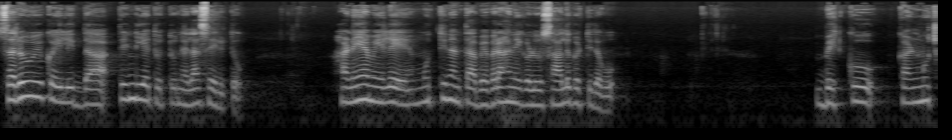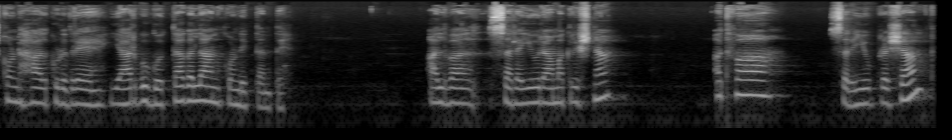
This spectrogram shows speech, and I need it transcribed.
ಸರುವು ಕೈಲಿದ್ದ ತಿಂಡಿಯ ತುತ್ತು ನೆಲ ಸೇರಿತು. ಹಣೆಯ ಮೇಲೆ ಮುತ್ತಿನಂಥ ಬೆವರಹನಿಗಳು ಸಾಲುಗಟ್ಟಿದವು. ಬೆಕ್ಕು ಕಣ್ಮುಚ್ಕೊಂಡು ಹಾಲು ಕುಡಿದ್ರೆ ಯಾರಿಗೂ ಗೊತ್ತಾಗಲ್ಲ ಅಂದ್ಕೊಂಡಿತ್ತಂತೆ. ಅಲ್ವಾ ಸರಯು ರಾಮಕೃಷ್ಣ? ಅಥವಾ ಸರಿಯು ಪ್ರಶಾಂತ್?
